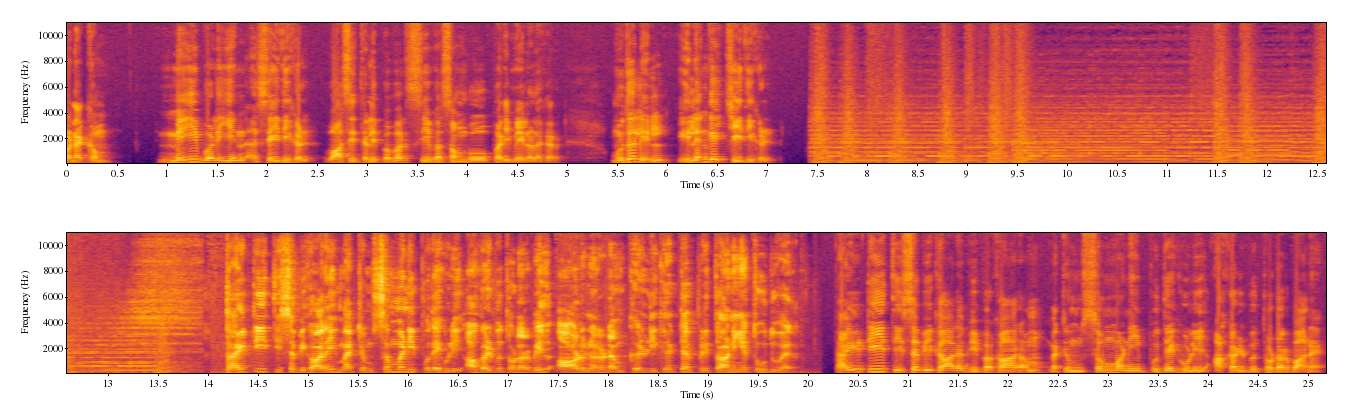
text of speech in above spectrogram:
வணக்கம். மெய்வழியின் செய்திகள் வாசித்தளிப்பவர் சிவசம்பு பரிமேலழகர். முதலில் இலங்கை செய்திகள். தைட்டி திசவிகாரை மற்றும் செம்மணி புதைகுழி அகழ்வு தொடர்பில் ஆளுநரிடம் கேள்வி கேட்ட பிரித்தானிய தூதுவர். தைட்டி திசவிகார விவகாரம் மற்றும் செம்மணி புதைகுழி அகழ்வு தொடர்பான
